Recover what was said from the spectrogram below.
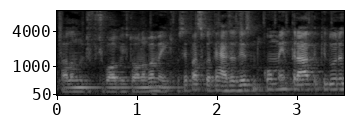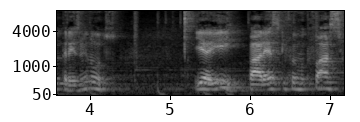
falando de futebol virtual novamente, você faz 50 reais às vezes com uma entrada que dura 3 minutos. E aí parece que foi muito fácil.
